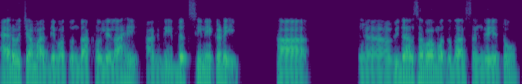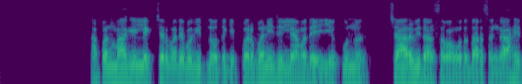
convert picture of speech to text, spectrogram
ॲरोच्या माध्यमातून दाखवलेला आहे. अगदी दक्षिणेकडे हा विधानसभा मतदारसंघ येतो. आपण मागील लेक्चरमध्ये बघितलं होतं की परभणी जिल्ह्यामध्ये एकूण चार विधानसभा मतदारसंघ आहेत.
